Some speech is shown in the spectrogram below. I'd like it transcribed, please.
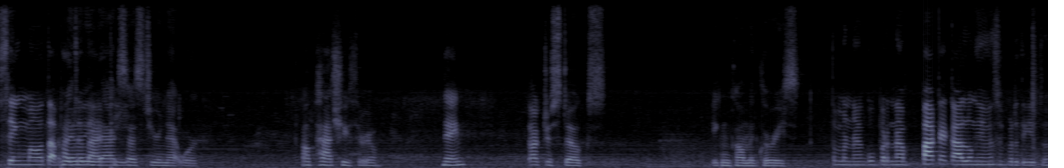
Sing mau tak I'm baca need tadi. access to your network. I'll patch you through. Name? Dr. Stokes. You can call me Clarice. Temen aku pernah pakai kalung yang seperti itu.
